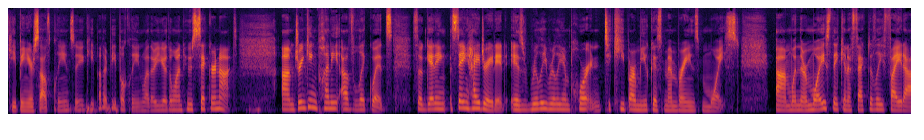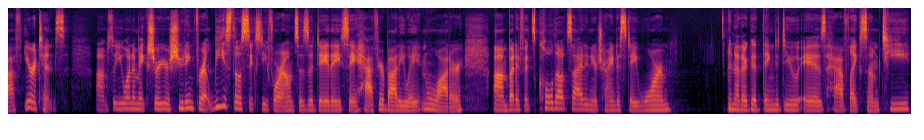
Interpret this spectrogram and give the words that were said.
keeping yourself clean so you keep other people clean whether you're the one who's sick or not um, drinking plenty of liquids so getting staying hydrated is really really important to keep our mucous membranes moist um, when they're moist they can effectively fight off irritants um, so you want to make sure you're shooting for at least those 64 ounces a day. They say half your body weight in water. Um, but if it's cold outside and you're trying to stay warm, Another good thing to do is have like some tea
